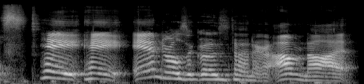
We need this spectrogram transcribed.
Amidst. Hey, hey, Andrel's a ghost hunter. I'm not.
